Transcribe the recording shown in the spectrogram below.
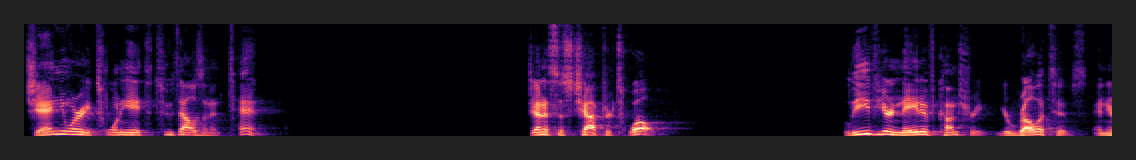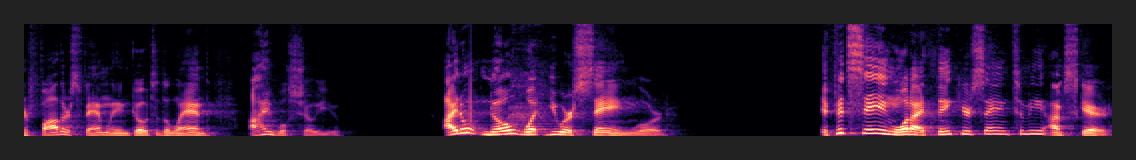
January 28th, 2010. Genesis chapter 12. Leave your native country, your relatives, and your father's family and go to the land I will show you. I don't know what you are saying, Lord. If it's saying what I think you're saying to me, I'm scared.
